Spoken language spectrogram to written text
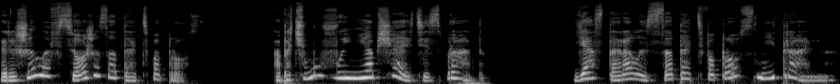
решила все же задать вопрос. «А почему вы не общаетесь с братом?» Я старалась задать вопрос нейтрально.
